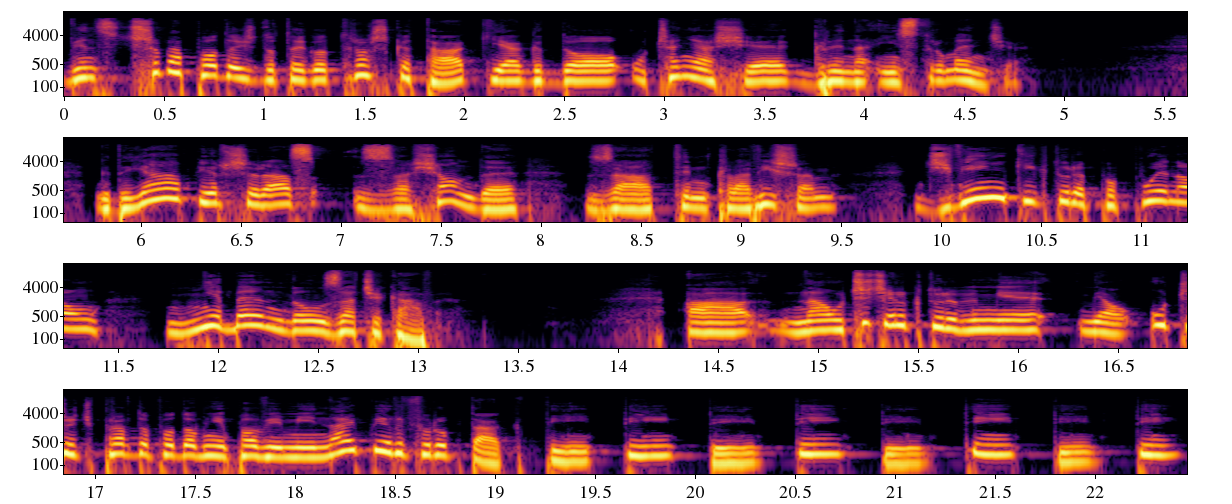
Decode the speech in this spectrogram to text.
Więc trzeba podejść do tego troszkę tak, jak do uczenia się gry na instrumencie. Gdy ja pierwszy raz zasiądę za tym klawiszem, dźwięki, które popłyną, nie będą za ciekawe. A nauczyciel, który by mnie miał uczyć, prawdopodobnie powie mi najpierw rób tak. Ti, ti, ti, ti, ti, ti, ti, ti.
